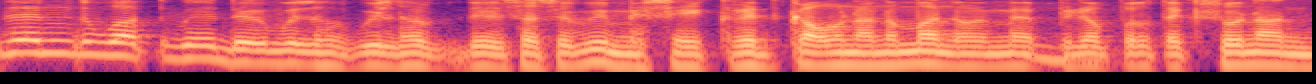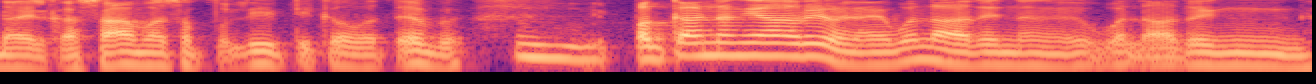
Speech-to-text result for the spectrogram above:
then what will they will will have they sasabihin may sacred cow na naman o may pinoproteksyonan dahil kasama sa politika whatever. Pagka nangyari yun, ay wala rin wala rin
